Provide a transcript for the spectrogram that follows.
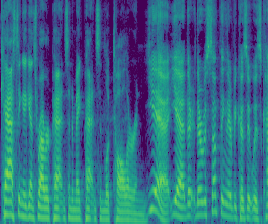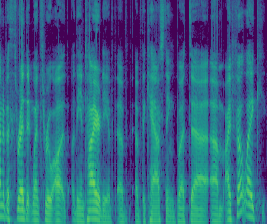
casting against Robert Pattinson to make Pattinson look taller and Yeah, yeah. There, there was something there because it was kind of a thread that went through all, the entirety of, of, of the casting. But uh, um, I felt like,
